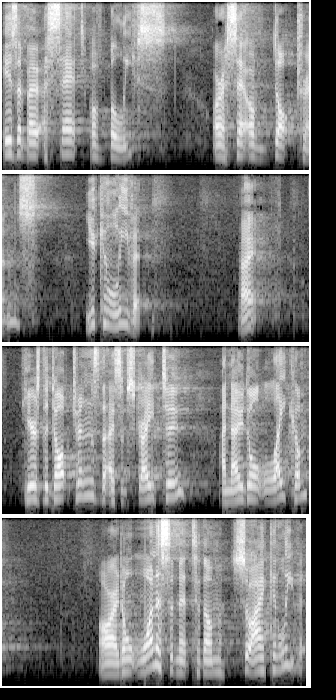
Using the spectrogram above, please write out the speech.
is about a set of beliefs or a set of doctrines, you can leave it. Right? Here's the doctrines that I subscribe to. I now don't like them, or I don't want to submit to them, so I can leave it.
